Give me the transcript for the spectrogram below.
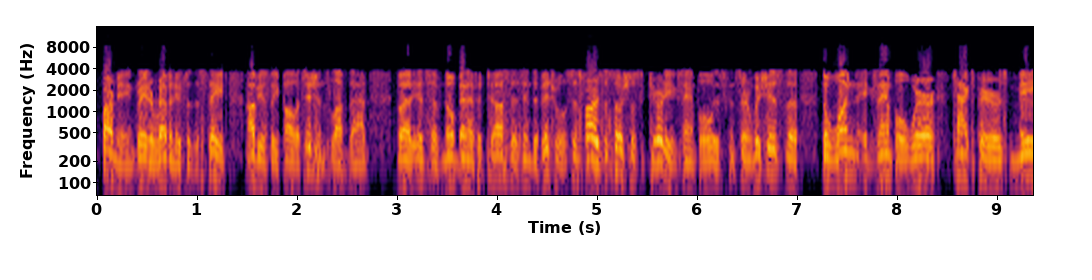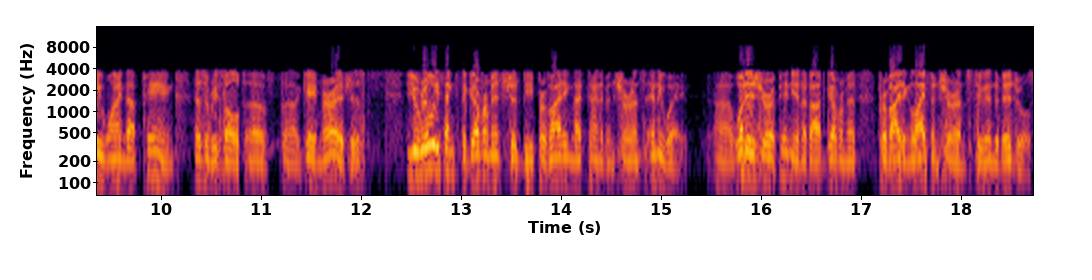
pardon me, greater revenue to the state. Obviously, politicians love that, but it's of no benefit to us as individuals. As far as the Social Security example is concerned, which is the, the one example where taxpayers may wind up paying as a result of uh, gay marriages. Do you really think the government should be providing that kind of insurance anyway? Uh, what is your opinion about government providing life insurance to individuals?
